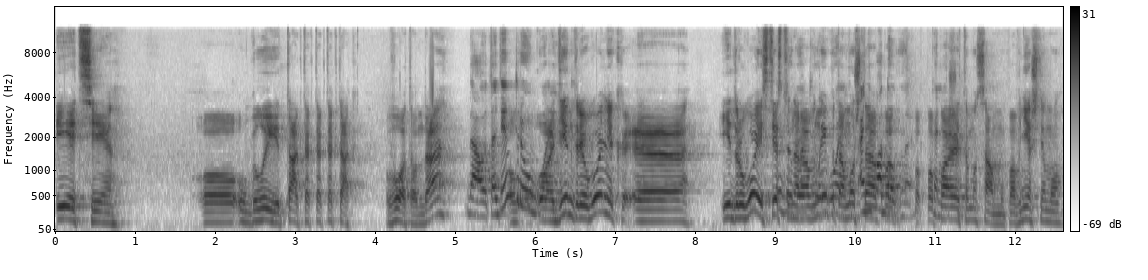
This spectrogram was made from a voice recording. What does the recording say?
эти о, углы, так, так, так, так, так. Вот он, да? Да, вот один треугольник. Один треугольник э, и другой, естественно, другой равны, потому что по, подобны, по- по конечно. этому самому, по внешнему.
